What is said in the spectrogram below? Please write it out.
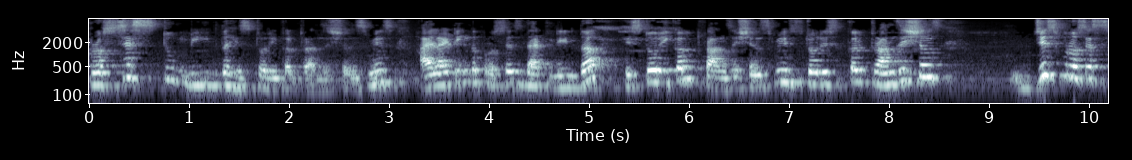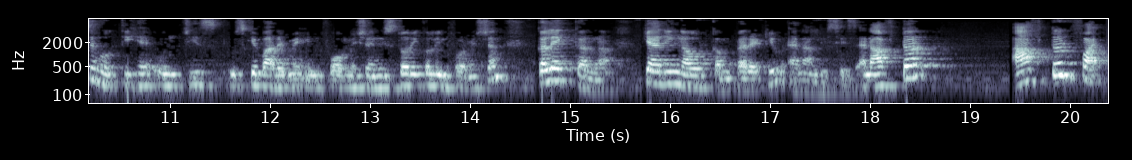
process to lead the historical transaction means highlighting the process that lead the historical transaction mean historical transaction जिस प्रोसेस से होती है, उन चीज़, उसके बारे में इंफॉर्मेशन हिस्टोरिकल इंफॉर्मेशन कलेक्ट करना carrying out comparative analysis and after after fi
